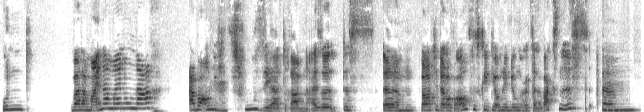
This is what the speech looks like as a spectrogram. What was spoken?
und war da meiner Meinung nach aber auch nicht hm. zu sehr dran. Also das ähm, baut ja darauf auf, es geht ja um den Jungen, als er erwachsen ist. Ähm,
